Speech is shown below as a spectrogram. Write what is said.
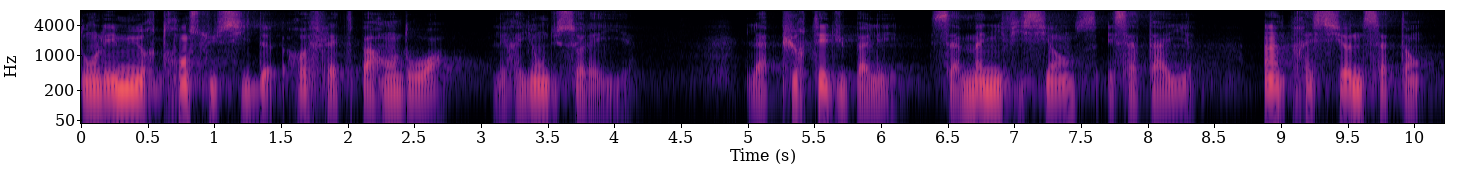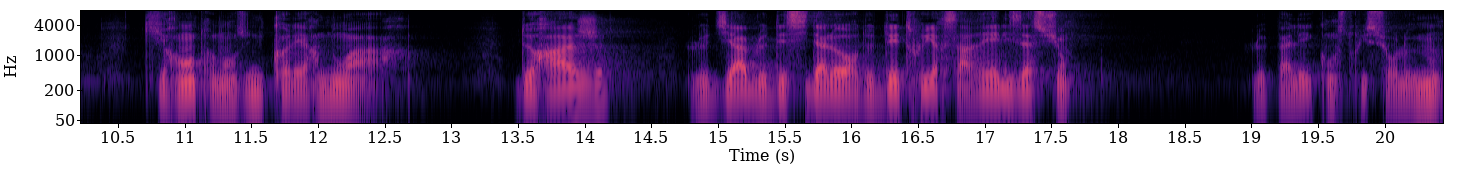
dont les murs translucides reflètent par endroits les rayons du soleil. La pureté du palais, sa magnificence et sa taille impressionnent Satan, qui rentre dans une colère noire. De rage, le diable décide alors de détruire sa réalisation, le palais construit sur le mont,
